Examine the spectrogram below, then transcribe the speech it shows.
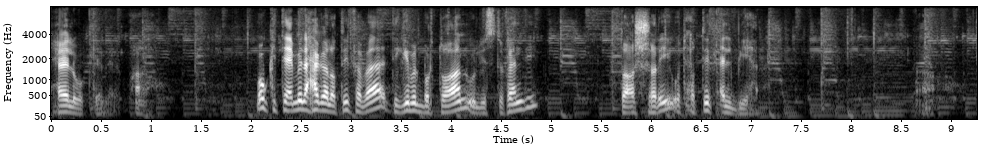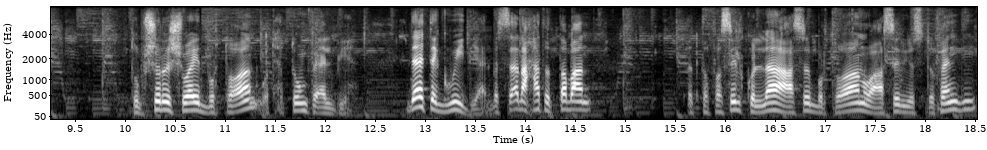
حلو الكلام. آه. ممكن تعملي حاجة لطيفة بقى تجيب البرتقال والاستفندي تقشريه وتحطيه في قلبيها. آه. تبشري شوية برتقال وتحطهم في قلبيها. ده تجويد يعني بس أنا حاطط طبعا التفاصيل كلها عصير برتقال وعصير يوستفندي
